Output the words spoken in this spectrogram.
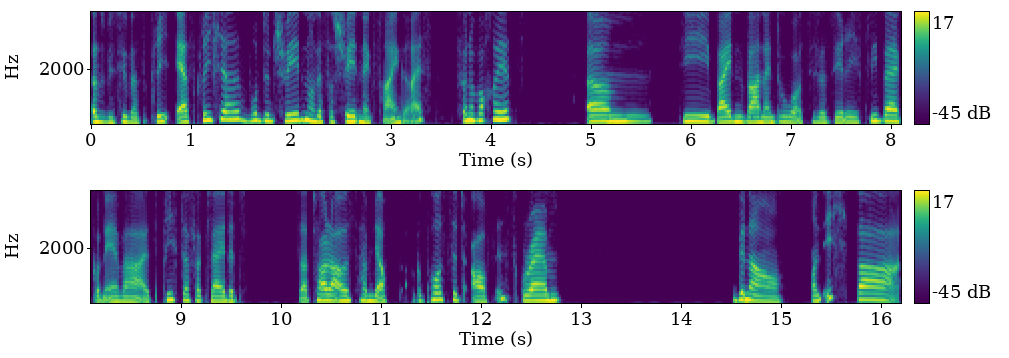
also beziehungsweise Grie er ist Grieche, wohnt in Schweden und ist aus Schweden extra eingereist für eine Woche jetzt. Ähm, die beiden waren ein Duo aus dieser Serie Fleabag und er war als Priester verkleidet. Sah toll aus, haben die auch gepostet auf Instagram. Genau. Und ich war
